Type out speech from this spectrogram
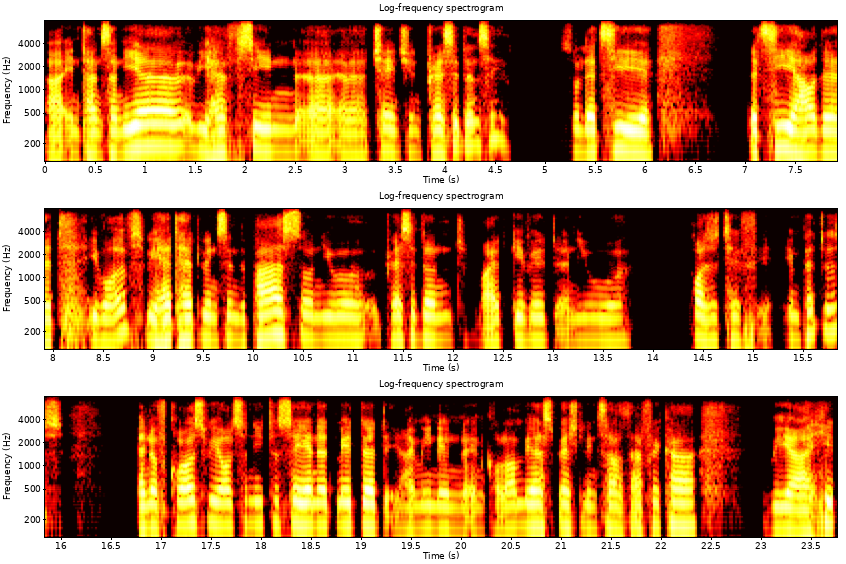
Uh, in Tanzania, we have seen uh, a change in presidency. So let's see let's see how that evolves. We had headwinds in the past, so new president might give it a new positive impetus. And of course, we also need to say and admit that, I mean, in, in Colombia, especially in South Africa, we are hit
